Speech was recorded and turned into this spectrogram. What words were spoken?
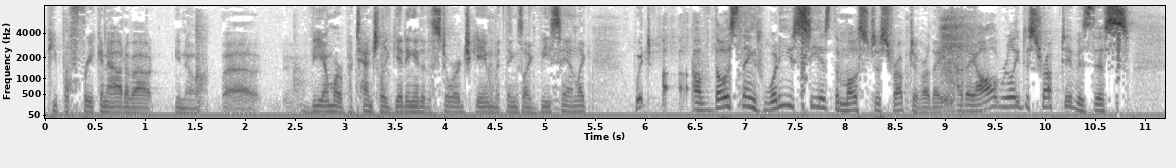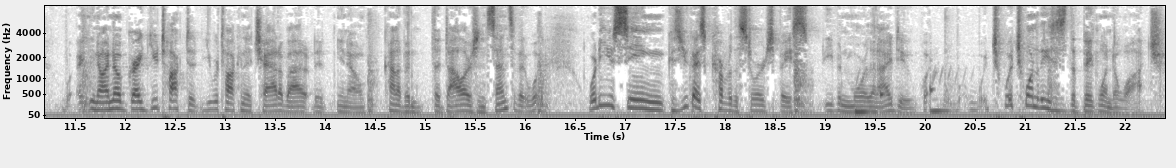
people freaking out about you know uh, VMware potentially getting into the storage game with things like vSAN. Like, which of those things, what do you see as the most disruptive? Are they are they all really disruptive? Is this you know, I know Greg, you talked to you were talking to Chad about it. You know, kind of the, the dollars and cents of it. What what are you seeing? Because you guys cover the storage space even more than I do. What, which which one of these is the big one to watch?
